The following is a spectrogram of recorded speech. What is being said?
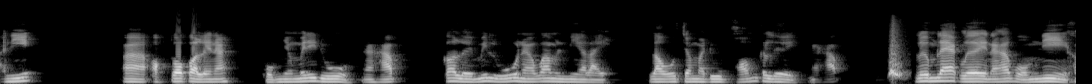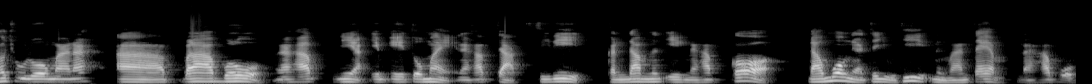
อันนี้ อ่าออกตัวก่อนเลยนะ ผมยังไม่ได้ดูนะครับ ก็เลยไม่รู้นะว่ามันมีอะไร เราจะมาดูพร้อมกันเลยนะครับ เริ่มแรกเลยนะครับ ผมนี่เขาชูโรงมานะอ่าบราโบนะครับเนี่ย MA ตัวใหม่นะครับ จากซีรีส์กันดั้มนั่นเองนะครับ ก็ดาวม่วงเนี่ยจะอยู่ที่ 1 ล้านแต้มนะครับผม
